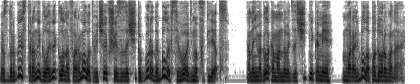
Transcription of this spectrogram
С другой стороны, главе клана Формал, отвечавшей за защиту города, было всего 11 лет. Она не могла командовать защитниками, мораль была подорвана.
